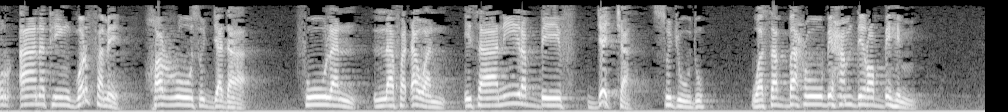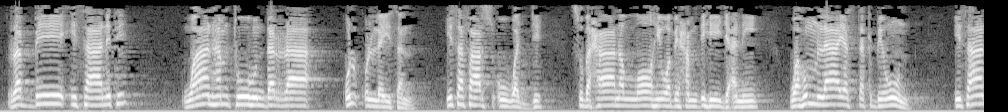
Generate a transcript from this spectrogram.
qur'aanatiin gorfame harruu sujjadaa fuulan lafa dhawan isaanii rabbiif jecha sujuudu. وسبحوا بحمد ربهم ربي إسانتي waan hamtuu hundarraa qulqulleeysan isa faarsuu wajji subhaana allahi wabixamdihi je'anii wahum laa yastakbiruun isaan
